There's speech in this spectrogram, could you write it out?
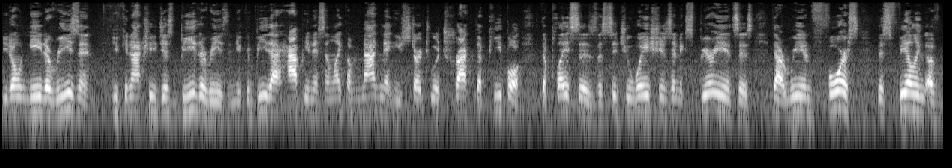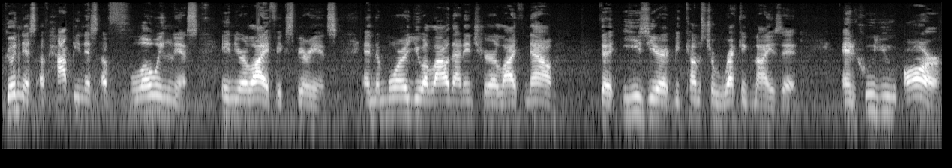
You don't need a reason you can actually just be the reason. You can be that happiness, and like a magnet, you start to attract the people, the places, the situations, and experiences that reinforce this feeling of goodness, of happiness, of flowingness in your life experience. And the more you allow that into your life now, the easier it becomes to recognize it and who you are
